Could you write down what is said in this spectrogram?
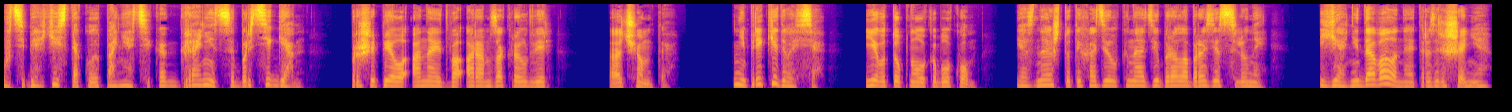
«У тебя есть такое понятие, как границы барсигян?» Прошипела она, едва Арам закрыл дверь. «О чем ты?» «Не прикидывайся». Ева топнула каблуком. «Я знаю, что ты ходил к Наде и брал образец слюны. Я не давала на это разрешения».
